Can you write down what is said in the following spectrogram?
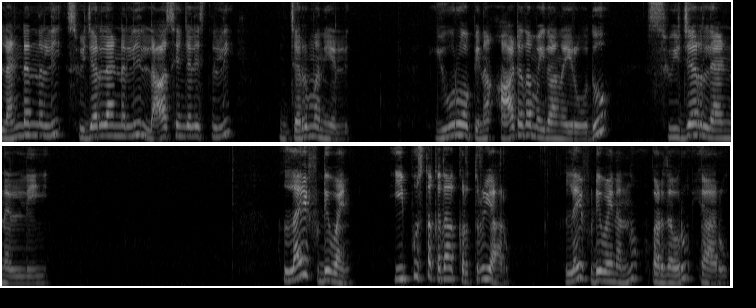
ಲಂಡನ್ನಲ್ಲಿ ಸ್ವಿಟ್ಜರ್ಲ್ಯಾಂಡ್ನಲ್ಲಿ ಲಾಸ್ ಏಂಜಲೀಸ್ನಲ್ಲಿ, ಜರ್ಮನಿಯಲ್ಲಿ. ಯುರೋಪಿನ ಆಟದ ಮೈದಾನ ಇರುವುದು ಸ್ವಿಟ್ಜರ್ಲ್ಯಾಂಡ್ನಲ್ಲಿ ಲೈಫ್ ಡಿವೈನ್. ಈ ಪುಸ್ತಕದ ಕರ್ತೃ ಯಾರು? ಲೈಫ್ ಡಿವೈನ್ ಅನ್ನು ಬರೆದವರು ಯಾರು?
